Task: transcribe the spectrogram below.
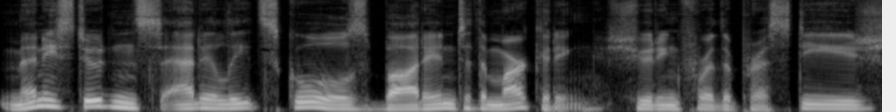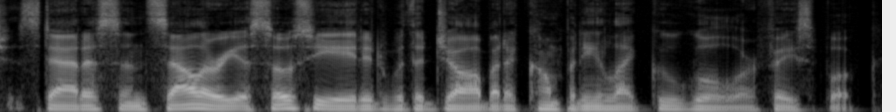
Many students at elite schools bought into the marketing, shooting for the prestige, status, and salary associated with a job at a company like Google or Facebook.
